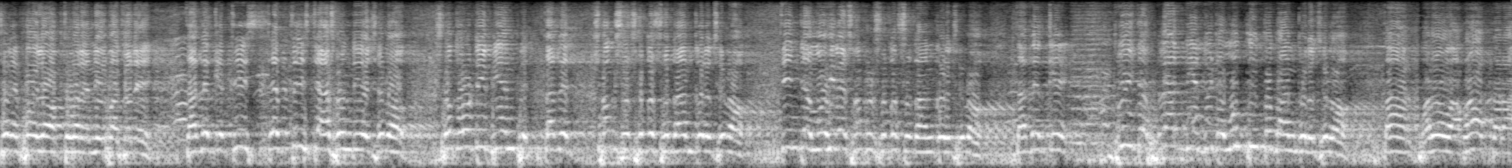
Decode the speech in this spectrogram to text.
সালের পয়লা অক্টোবরের নির্বাচনে তাদেরকে ত্রিশ, তেত্রিশটি আসন দিয়েছিল। সতেরোটি বিএনপি তাদের সংসদ সদস্য দান করেছিল। তিনটা মহিলা সংসদ সদস্য দান করেছিল। তাদেরকে দুইটা ফ্ল্যাগ দিয়ে দুইটা মন্ত্রিত্ব দান করেছিল। তারপরেও আবার তারা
